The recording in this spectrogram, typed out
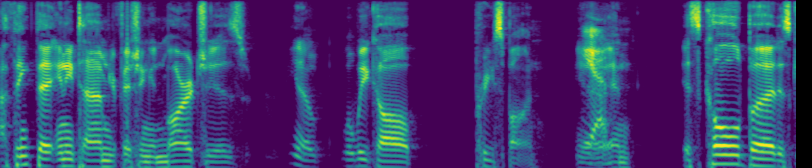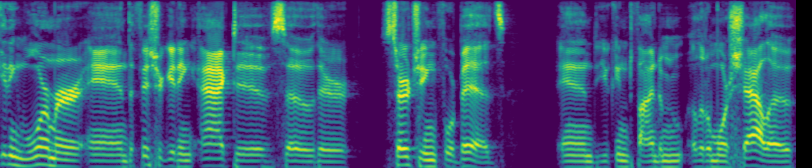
I think that anytime you're fishing in March is, you know, what we call pre-spawn. you know, Yeah. and it's cold, but it's getting warmer, and the fish are getting active, so they're searching for beds, and you can find them a little more shallow.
